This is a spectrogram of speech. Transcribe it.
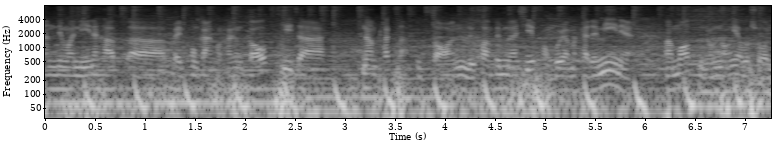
การในวันนี้นะครับเป็นโครงการของทางกอล์ฟที่จะนำทักษะฝึกสอน หรือความเป็นมืออาชีพของบริมอะคาเดมี่เนี่ยมามอบสู่น้องๆเยาวชน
